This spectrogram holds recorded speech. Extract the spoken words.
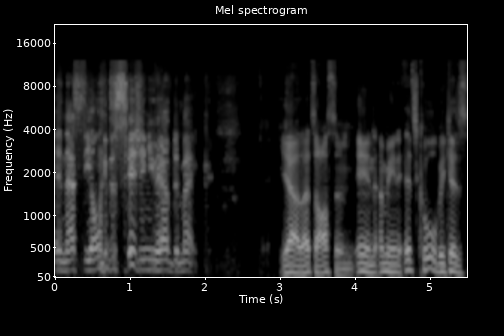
And that's the only decision you have to make. Yeah, that's awesome. And I mean, it's cool because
